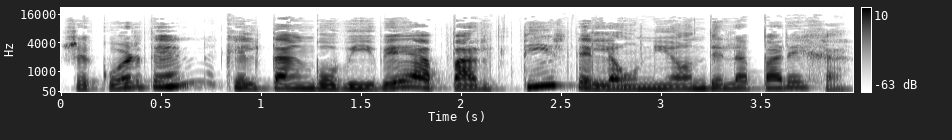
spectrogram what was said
Recuerden que el tango vive a partir de la unión de la pareja.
